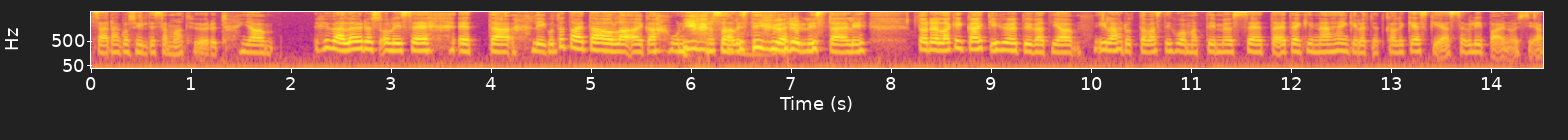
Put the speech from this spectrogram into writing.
saadaanko silti samat hyödyt. Ja hyvä löydös oli se, että liikunta taitaa olla aika universaalisti hyödyllistä, eli todellakin kaikki hyötyvät ja ilahduttavasti huomattiin myös se, että etenkin nämä henkilöt, jotka oli keskiässä ylipainoisia,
